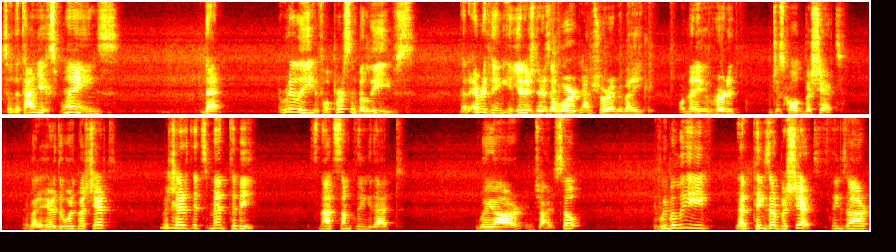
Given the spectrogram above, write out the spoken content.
So the Tanya explains that really, if a person believes that everything in Yiddish, there's a word, I'm sure everybody or many of you have heard it, which is called bashert. Anybody heard the word bashert? Bashert, no. it's meant to be. It's not something that we are in charge. So, if we believe that things are bashert, things are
